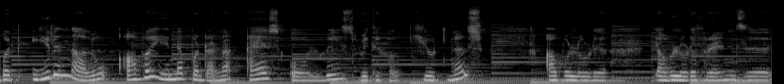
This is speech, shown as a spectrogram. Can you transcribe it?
பட் இருந்தாலும் அவள் என்ன பண்ணுறான்னா as always with her cuteness அவளோட அவளோட ஃப்ரெண்ட்ஸு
